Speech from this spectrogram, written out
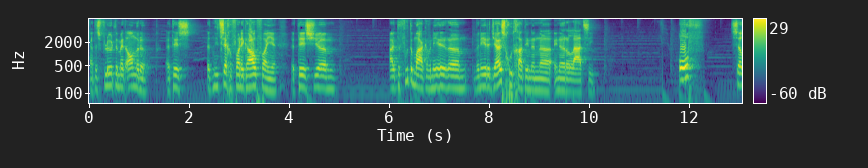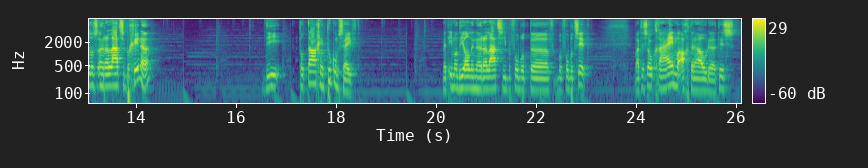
Het is flirten met anderen. Het is het niet zeggen van ik hou van je. Het is je um, uit de voeten maken wanneer, um, wanneer het juist goed gaat in een, uh, in een relatie. Of zelfs een relatie beginnen die totaal geen toekomst heeft. Met iemand die al in een relatie bijvoorbeeld, uh, bijvoorbeeld zit. Maar het is ook geheimen achterhouden. Het is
